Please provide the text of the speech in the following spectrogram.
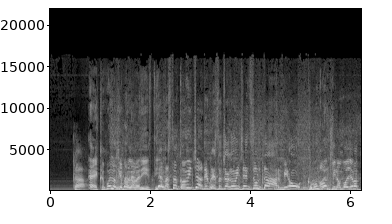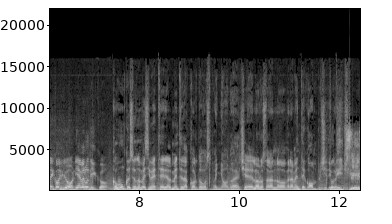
a spagnolo posto? oggi- Su Ecco, quello che voleva dirti. Eh, ma sto cominciando e questo già comincia a insultarmi. Oh, Comunque- oggi non voglio rotto i coglioni, eh, ve lo dico. Comunque secondo me si mette realmente d'accordo con spagnolo, eh. Cioè loro saranno veramente complici di Tu dici?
